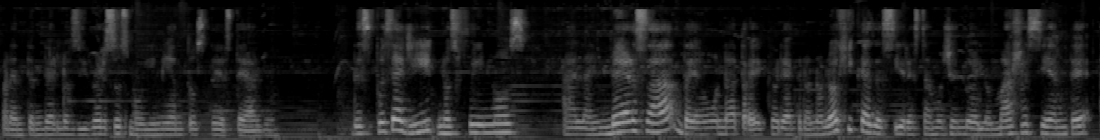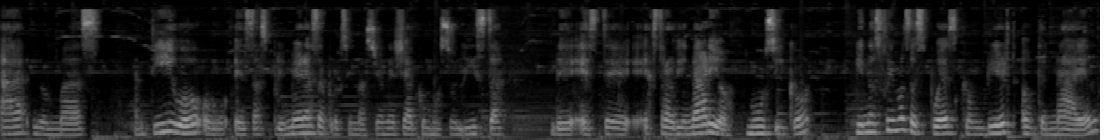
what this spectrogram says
para entender los diversos movimientos de este álbum. Después de allí nos fuimos a la inversa de una trayectoria cronológica, es decir, estamos yendo de lo más reciente a lo más antiguo o esas primeras aproximaciones ya como solista de este extraordinario músico. Y nos fuimos después con Bird of the Nile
